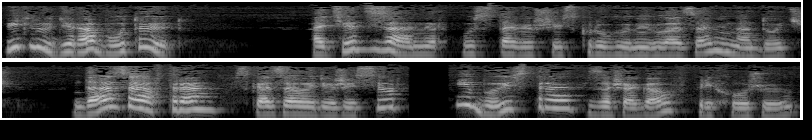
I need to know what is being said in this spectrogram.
ведь люди работают». Отец замер, уставившись круглыми глазами на дочь. «Да, завтра», — сказал режиссер и быстро зашагал в прихожую.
